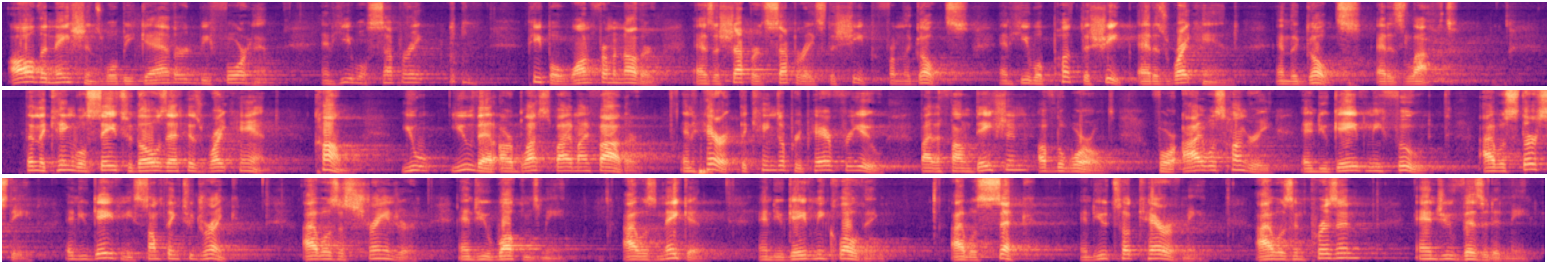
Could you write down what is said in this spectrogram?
All the nations will be gathered before him, and he will separate people one from another, as a shepherd separates the sheep from the goats, and he will put the sheep at his right hand and the goats at his left. Then the king will say to those at his right hand, Come, you, you that are blessed by my Father, inherit the kingdom prepared for you by the foundation of the world. For I was hungry, and you gave me food. I was thirsty, and you gave me something to drink. I was a stranger and you welcomed me. I was naked, and you gave me clothing. I was sick, and you took care of me. I was in prison, and you visited me.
